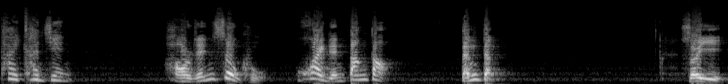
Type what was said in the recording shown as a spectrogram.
他一看见。好人受苦，坏人当道，等等。所以，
